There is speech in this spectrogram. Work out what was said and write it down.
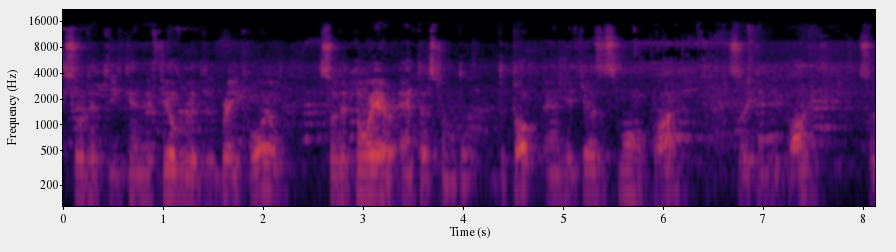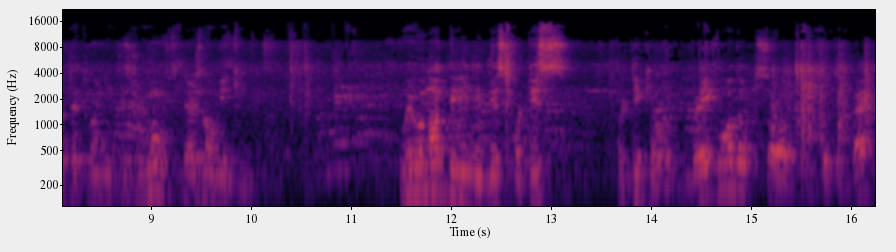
so that it can be filled with brake oil so that no air enters from the, the top and it has a small plug so it can be plugged so that when it is removed there's no leaking. We will not be needing this for this particular brake model so put it back.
